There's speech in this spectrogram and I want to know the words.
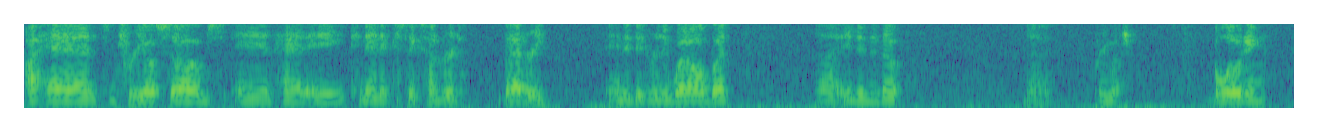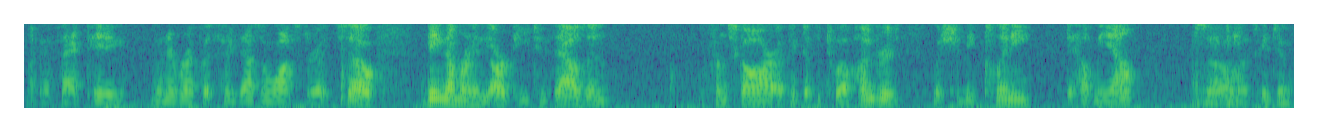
I had some Trio subs and had a Kinetik 600 battery and it did really well, but uh, it ended up uh, pretty much bloating like a fat pig whenever I put 3,000 watts through it. So, being that I'm running the RP2000 from Skar, I picked up the 1200, which should be plenty to help me out. So, let's get to it.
